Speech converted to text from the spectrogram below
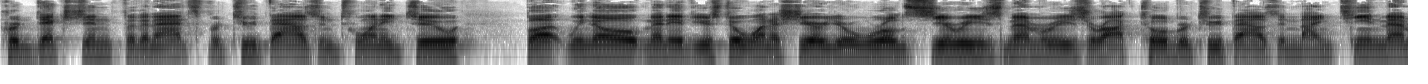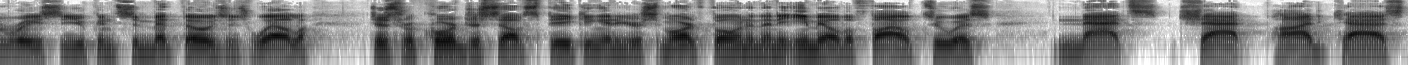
prediction for the Nats for 2022. But we know many of you still want to share your World Series memories or October 2019 memories, so you can submit those as well. Just record yourself speaking into your smartphone and then email the file to us, natschatpodcast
